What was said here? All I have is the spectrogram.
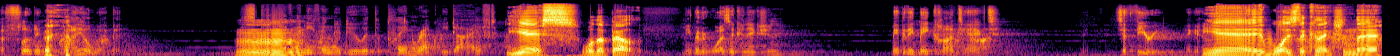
a floating bioweapon. Hmm. Anything to do with the plane wreck we dived? Yes. What about? Maybe there was a connection? Maybe they made contact? It's a theory, I guess. Yeah. What is the connection there?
